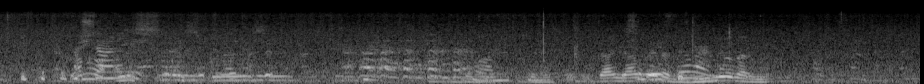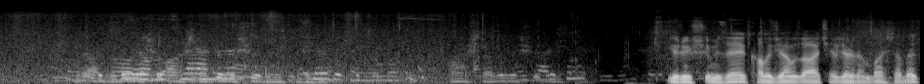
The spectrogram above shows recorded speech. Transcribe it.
Daha yavru herhalde büyümüyorlar mı? Herhalde burada yaşıyor, ağaçlarda yaşıyor demek ki. Ağaçlarda yaşıyor demek. Yürüyüşümüze kalacağımız ağaç evlerden başladık.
